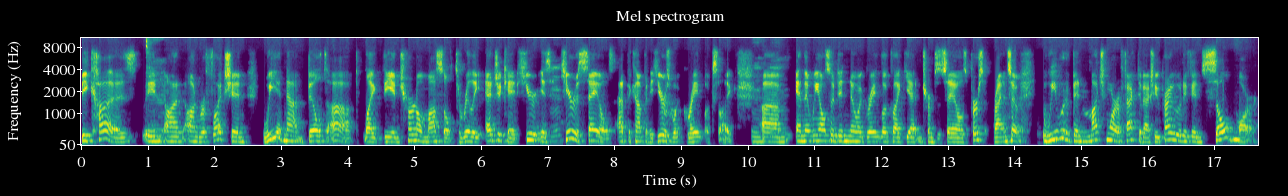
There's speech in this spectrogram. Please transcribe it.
because in, on on reflection we had not built up like the internal muscle to really educate here is, mm-hmm. here is sales at the company. Here's what great looks like. Mm-hmm. um, and then we also didn't know what great looked like yet in terms of sales person right? And so we would have been much more effective actually. We probably would have been sold more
